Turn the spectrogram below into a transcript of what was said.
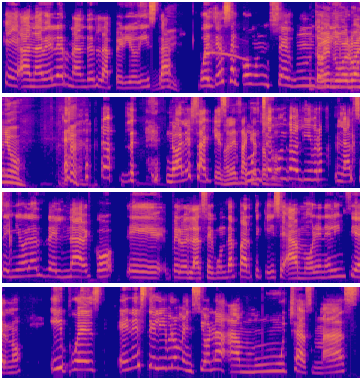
que Anabel Hernández, la periodista, Uy. pues ya sacó un segundo Está bien libro. baño. No le saques. No le saques Un segundo libro, Las señoras del narco, eh, pero en la segunda parte que dice Amor en el infierno. Y pues en este libro menciona a muchas más,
